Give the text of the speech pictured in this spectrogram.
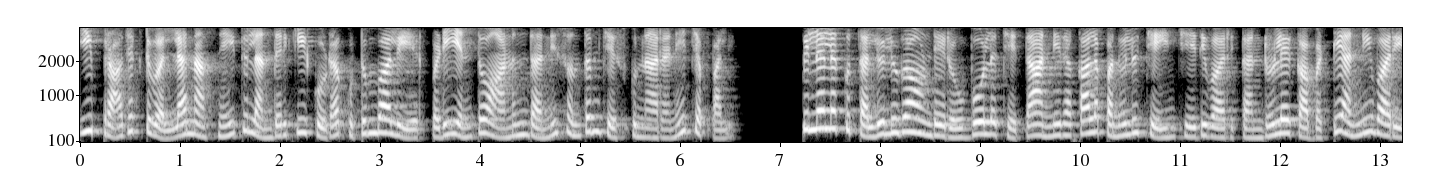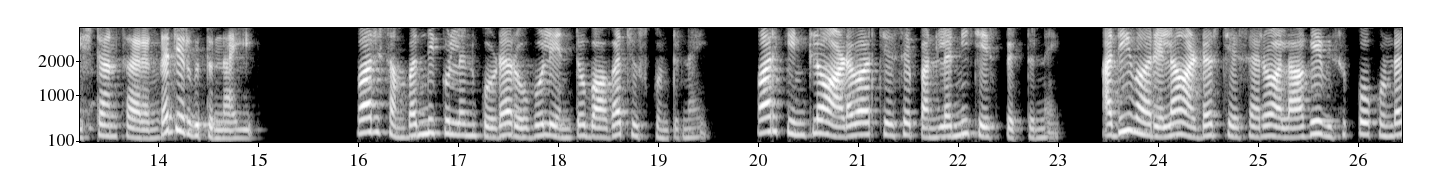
ఈ ప్రాజెక్టు వల్ల నా స్నేహితులందరికీ కూడా కుటుంబాలు ఏర్పడి ఎంతో ఆనందాన్ని సొంతం చేసుకున్నారనే చెప్పాలి. పిల్లలకు తల్లులుగా ఉండే రోబోల చేత అన్ని రకాల పనులు చేయించేది వారి తండ్రులే కాబట్టి అన్నీ వారి ఇష్టానుసారంగా జరుగుతున్నాయి. వారి సంబంధికులను కూడా రోబోలు ఎంతో బాగా చూసుకుంటున్నాయి. వారికి ఇంట్లో ఆడవారు చేసే పనులన్నీ చేసి పెడుతున్నాయి. అది వారు ఎలా ఆర్డర్ చేశారో అలాగే విసుక్కోకుండా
